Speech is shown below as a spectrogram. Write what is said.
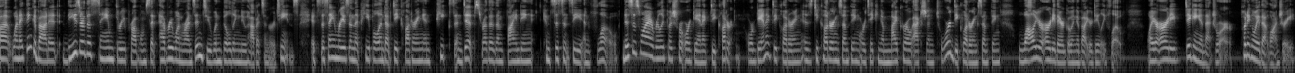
But when I think about it, these are the same three problems that everyone runs into when building new habits and routines. It's the same reason that people end up decluttering in peaks and dips rather than finding consistency and flow. This is why I really push for organic decluttering. Organic decluttering is decluttering something or taking a micro action toward decluttering something while you're already there going about your daily flow while you're already digging in that drawer, putting away that laundry,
